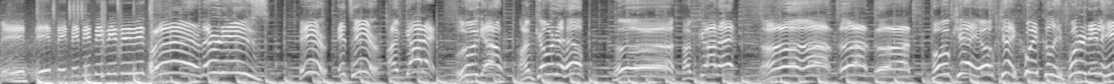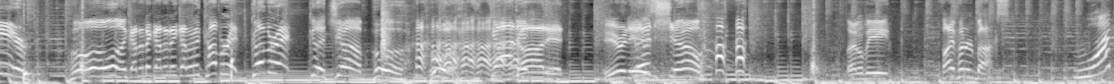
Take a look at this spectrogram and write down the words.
beep, beep, beep, beep, beep, beep, beep, beep, beep. There, there it is. Here, it's here. I've got it. Look out. I'm coming to help. Uh, I've got it. Uh, uh, uh. Okay, okay, quickly, put it in here. Oh, I got it, I got it, I got it. Cover it, cover it. Good job. Oh, got it. Got it. Here it is. Good show. That'll be 500 bucks. What?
